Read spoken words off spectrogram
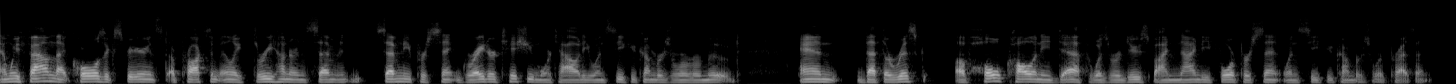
and we found that corals experienced approximately 370% greater tissue mortality when sea cucumbers were removed, and that the risk of whole colony death was reduced by 94% when sea cucumbers were present.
